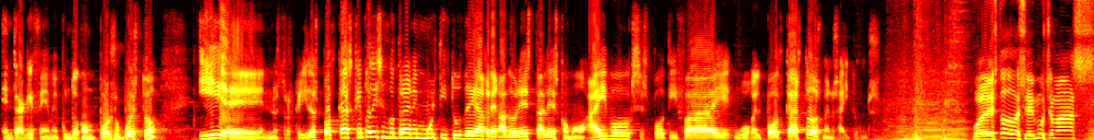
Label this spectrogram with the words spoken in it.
en trackfm.com por supuesto, y en nuestros queridos podcasts que podéis encontrar en multitud de agregadores tales como iVoox, Spotify, Google Podcast, todos menos iTunes. Pues todo eso y mucho más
